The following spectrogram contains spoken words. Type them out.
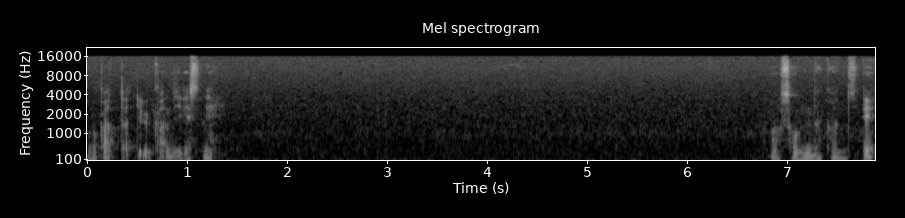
分かったという感じですね。まあそんな感じで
